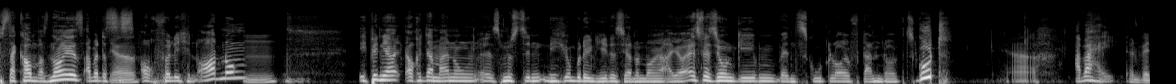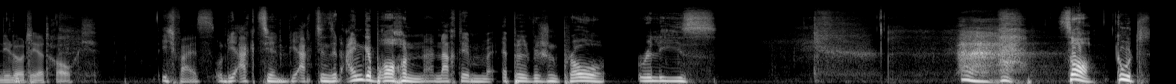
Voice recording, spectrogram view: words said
es da kaum was Neues, aber das Ja. ist auch völlig in Ordnung. Mhm. Ich bin ja auch der Meinung, es müsste nicht unbedingt jedes Jahr eine neue iOS-Version geben. Wenn es gut läuft, dann läuft es gut. Ja, ach, Aber hey, dann werden die Gut. Leute ja traurig. ich weiß. Und die Aktien, die Aktien sind eingebrochen nach dem Apple Vision Pro Release. So, gut.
